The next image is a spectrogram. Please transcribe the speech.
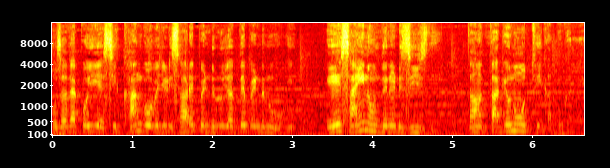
ਹੋ ਸਕਦਾ ਕੋਈ ਐਸੀ ਖੰਘ ਹੋਵੇ ਜਿਹੜੀ ਸਾਰੇ ਪਿੰਡ ਨੂੰ ਜਾਂ ਅੱਧੇ ਪਿੰਡ ਨੂੰ ਹੋਗੀ ਇਹ ਸਾਈਨ ਹੁੰਦੇ ਨੇ ਡਿਜ਼ੀਜ਼ ਦੀ, ਤਾਂ ਤਾਂ ਕਿ ਉਹਨੂੰ ਉੱਥੇ ਹੀ ਕਾਬੂ ਕਰ ਲਿਆ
